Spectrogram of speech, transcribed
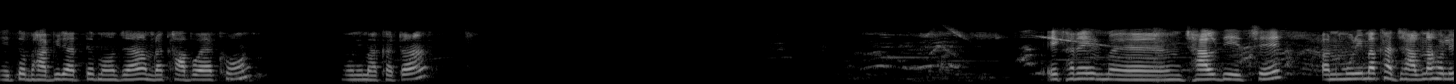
এই তো ভাবি রাতে মজা, আমরা খাব এখন মুড়ি মাখাটা। এখানে ঝাল দিয়েছে। কারণ মুড়ি মাখা ঝাল না হলে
